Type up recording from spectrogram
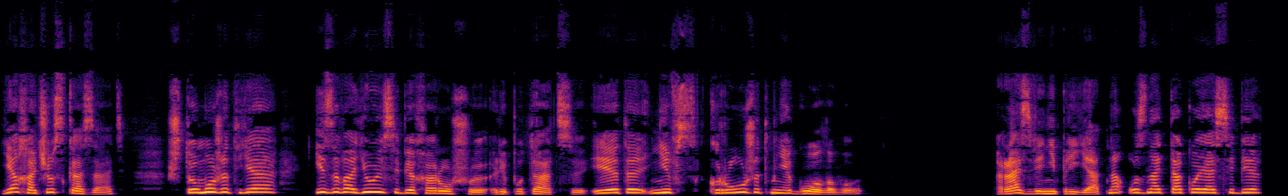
Я хочу сказать, что, может, я и завоюю себе хорошую репутацию, и это не вскружит мне голову. Разве неприятно узнать такое о себе?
